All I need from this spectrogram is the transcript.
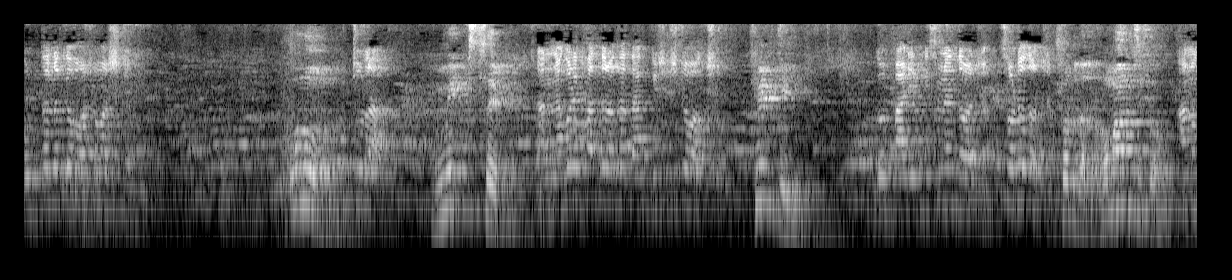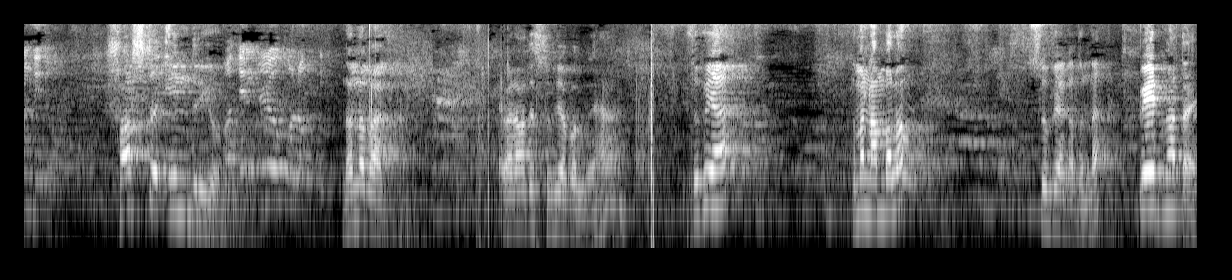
ঊর্ধ্বলোকে বসবাসকারী উনুন। চুলা। মিক্সেপ রান্নাঘরে খাদ্য রাখা তাক বিশিষ্ট বাক্স। খিড়কি। বাড়ির পিছনের দরজা ছোট দরজা। ছোট রোমাঞ্চিত। আনন্দিত। ষষ্ঠ ইন্দ্রিয়। অতীন্দ্রিয় উপলব্ধি। ধন্যবাদ। এবার আমাদের সুফিয়া বলবে হ্যাঁ? সুফিয়া তোমার নাম বলো? সুফিয়া খাতুন না? পেট ভাতায়।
